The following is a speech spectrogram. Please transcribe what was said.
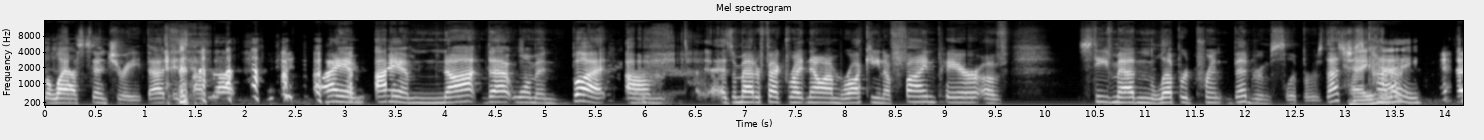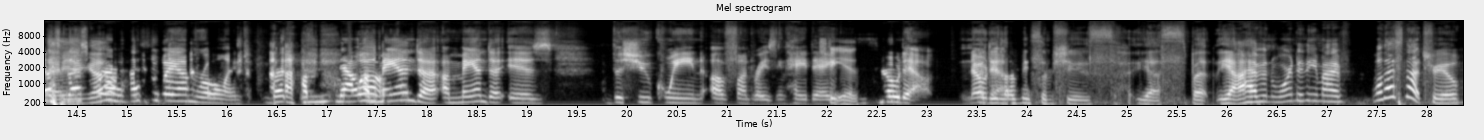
the last century. That is, I'm not. I am. I am not that woman. But um, as a matter of fact, right now I'm rocking a fine pair of Steve Madden leopard print bedroom slippers. That's just Hey, kind of hey. that's, that's, where- that's the way I'm rolling. But um, now Well- Amanda, Amanda is the shoe queen of fundraising heyday, She is. no doubt, no I do doubt. love me some shoes. Yes, but yeah, I haven't worn any of my. Well, that's not true.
